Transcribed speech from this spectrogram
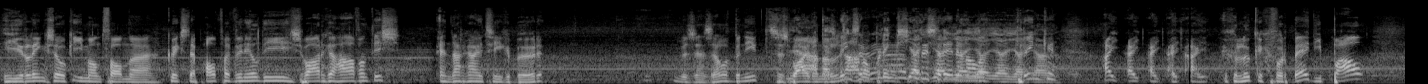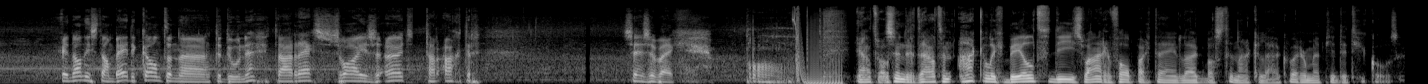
Hier links ook iemand van eh Quickstep Alpha Vinyl die zwaar gehavend is. En daar ga je het zien gebeuren. We zijn zelf benieuwd. Ze zwaaien Ja, naar links. daar op links. Ja, is ja, er een drinken. Ai, ai, ai, ai, ai. Gelukkig voorbij die paal. En dan is het aan beide kanten eh, te doen. Hè. Daar rechts zwaaien ze uit. Daarachter zijn ze weg. Ja, het was inderdaad een akelig beeld, die zware valpartij in Luik-Bastenaken-Luik. Waarom heb je dit gekozen?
